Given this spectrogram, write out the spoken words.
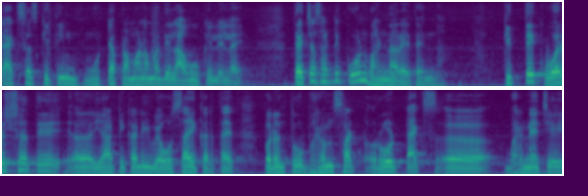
टॅक्सच किती मोठ्या प्रमाणामध्ये लागू केलेला आहे. त्याच्यासाठी कोण भांडणार आहे त्यांना? कित्येक वर्ष ते या ठिकाणी व्यवसाय करतायत परंतु भरमसाठ रोड टॅक्स भरण्याची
